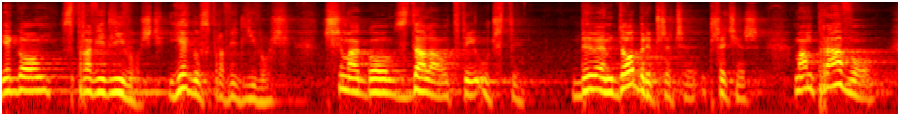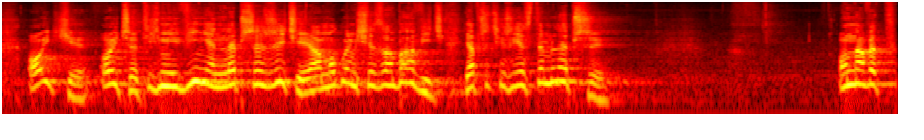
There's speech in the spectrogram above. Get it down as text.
Jego sprawiedliwość, Jego sprawiedliwość trzyma go z dala od tej uczty. Byłem dobry przecież. Mam prawo. Ojcie, ojcze, tyś mi winien lepsze życie. Ja mogłem się zabawić. Ja przecież jestem lepszy. On nawet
